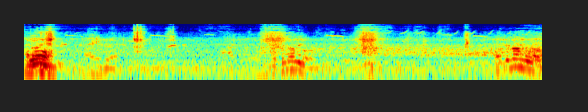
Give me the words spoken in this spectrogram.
హలో ఎక్కడున్నావు ఎక్కడున్నావు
